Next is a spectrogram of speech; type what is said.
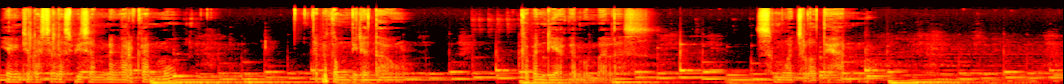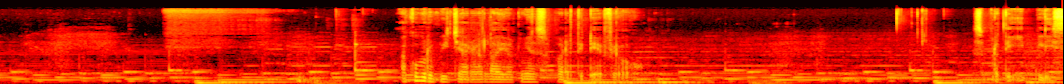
yang jelas-jelas bisa mendengarkanmu, tapi kamu tidak tahu kapan dia akan membalas semua celotehanmu. Aku berbicara layaknya seperti DVO Seperti iblis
